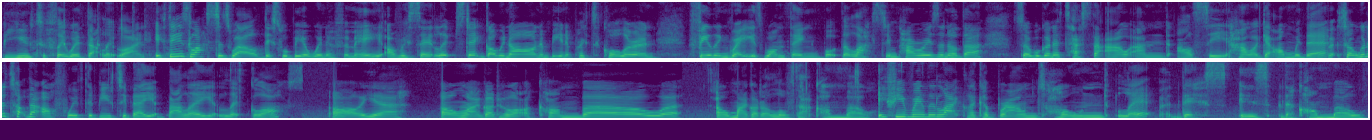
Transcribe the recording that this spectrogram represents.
beautifully with that lip line. If these last as well this will be a winner for me. Obviously lipstick going on and being a pretty colour and feeling great is one thing but the lasting power is another. So we're going to test that out and I'll see how I get on with it. So I'm going to top that off with the Beauty Bay Ballet Lip Gloss. Oh yeah. Oh my god what a combo Oh my god, I love that combo. If you really like like a brown toned lip, this is the combo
